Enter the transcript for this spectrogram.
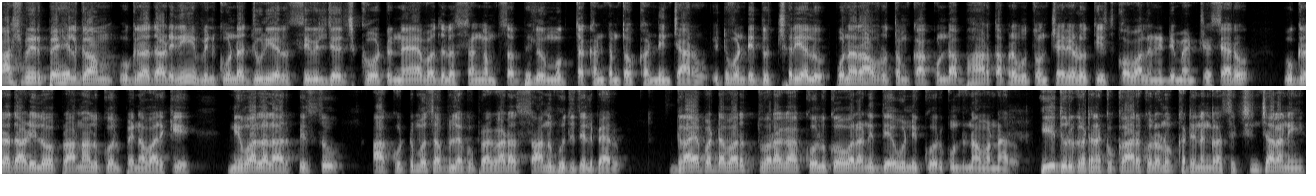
కాశ్మీర్ పెహల్గామ్ ఉగ్రదాడిని Vinukonda junior civil judge court న్యాయవాదుల సంఘం సభ్యులు ముక్త కంఠంతో ఖండించారు. ఇటువంటి దుశ్చర్యలు పునరావృతం కాకుండా భారత ప్రభుత్వం చర్యలు తీసుకోవాలని డిమాండ్ చేశారు. ఉగ్రదాడిలో ప్రాణాలు కోల్పోయిన వారికి నివాళులు అర్పిస్తూ ఆ కుటుంబ సభ్యులకు ప్రగాఢ సానుభూతి తెలిపారు. గాయపడ్డవారు త్వరగా కోలుకోవాలని దేవుణ్ణి కోరుకుంటున్నామన్నారు. ఈ దుర్ఘటనకు కారకులను కఠినంగా శిక్షించాలని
